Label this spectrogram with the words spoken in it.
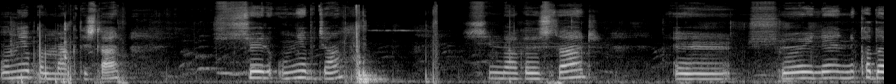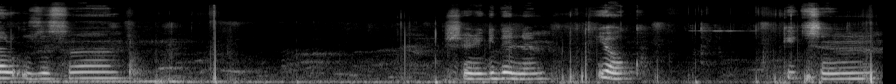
onu yapalım arkadaşlar. Şöyle onu yapacağım. Şimdi arkadaşlar. eee, şöyle ne kadar uzasın. Şöyle gidelim. Yok. Gitsin.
